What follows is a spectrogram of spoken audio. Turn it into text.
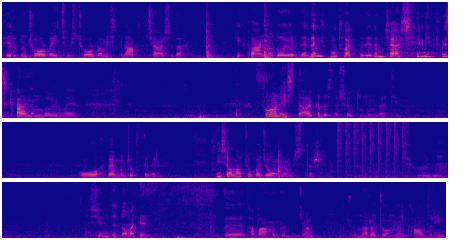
Feridun çorba içmiş. Çorba mı içti? Ne yaptı çarşıda? Git karnını doyur dedim. Mutfakta dedim. Çarşıya gitmiş karnını doyurmaya. Sonra işte arkadaşlar şöyle tuzunu da atayım. Oh ben bunu çok severim. İnşallah çok acı olmamıştır. Şöyle. Şimdi domates e, tabağı hazırlayacağım. Şunları acı onları kaldırayım.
